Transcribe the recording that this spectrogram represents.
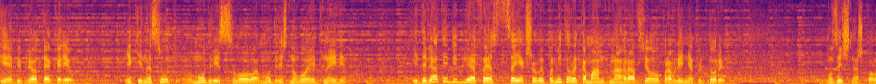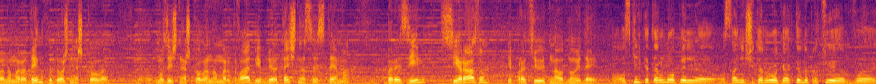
і бібліотекарів, які несуть мудрість слова, мудрість нової книги. І дев'ятий бібліофест це, якщо ви помітили, командна гра всього управління культури. Музична школа номер 1 художня школа, музична школа номер 2 бібліотечна система, Березіль. Всі разом і працюють на одну ідею. Оскільки Тернопіль е, останні 4 роки активно працює в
